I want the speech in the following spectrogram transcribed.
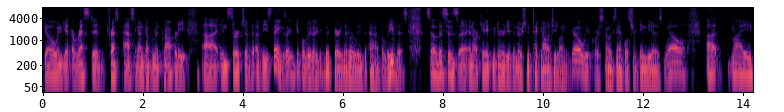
go and get arrested trespassing on government property uh, in search of, of these things. Like people very literally uh, believe this. So this is uh, an archaic modernity of the notion of technology long ago. We of course know examples from India as well. Uh, my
